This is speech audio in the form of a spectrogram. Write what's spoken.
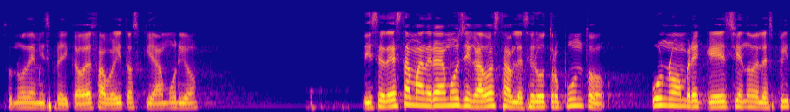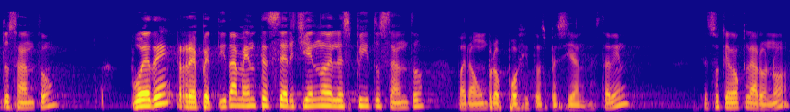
Es uno de mis predicadores favoritos que ya murió. Dice, de esta manera hemos llegado a establecer otro punto. Un hombre que es lleno del Espíritu Santo puede repetidamente ser lleno del Espíritu Santo para un propósito especial. ¿Está bien? Eso quedó claro, ¿no?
